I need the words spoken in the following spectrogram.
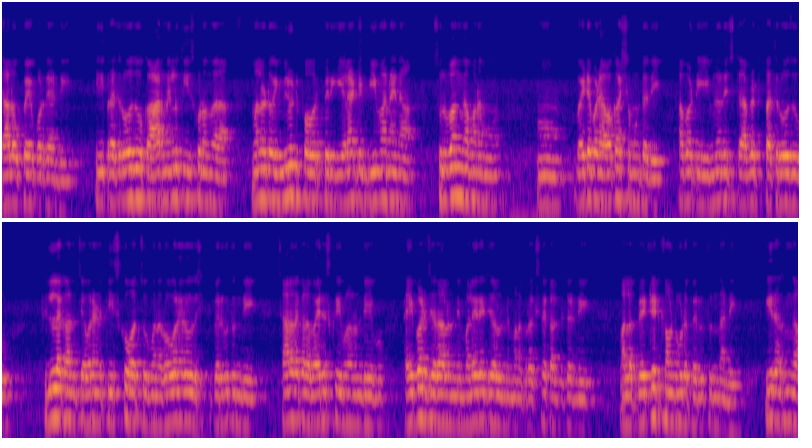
చాలా ఉపయోగపడతాయండి. ఇది ప్రతిరోజు ఒక ఆరు నెలలు తీసుకోవడం ద్వారా మనలో ఇమ్యూనిటీ పవర్ పెరిగి ఎలాంటి బీమానైనా సులభంగా మనము బయటపడే అవకాశం ఉంటుంది. కాబట్టి ఇమ్యూనిటీ టాబ్లెట్స్ ప్రతిరోజు పిల్లల నుంచి ఎవరైనా తీసుకోవచ్చు. మన రోగనిరోధక శక్తి పెరుగుతుంది. చాలా రకాల వైరస్ క్రీముల నుండి టైఫాయిడ్ జ్వరాల నుండి మలేరియా జ్వరాల నుండి మనకు రక్షణ కల్పిస్తుంది మళ్ళీ ప్లేట్లెట్ కౌంట్ కూడా పెరుగుతుందండి. ఈ రకంగా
